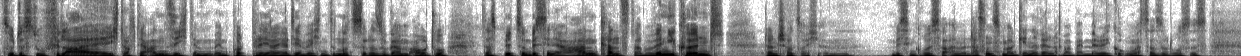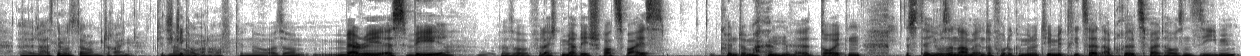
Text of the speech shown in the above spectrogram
sodass du vielleicht auf der Ansicht im, im Podplayer, nachdem welchen du nutzt oder sogar im Auto, das Bild so ein bisschen erahnen kannst. Aber wenn ihr könnt, dann schaut es euch ähm, ein bisschen größer an und lasst uns mal generell nochmal bei Mary gucken, was da so los ist. Äh, Lars, nimm uns da mal mit rein. Ich klicke auch mal drauf. Genau, also Mary SW, also vielleicht Mary Schwarz-Weiß könnte man äh, deuten, ist der Username in der Foto-Community, Mitglied seit April 2007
